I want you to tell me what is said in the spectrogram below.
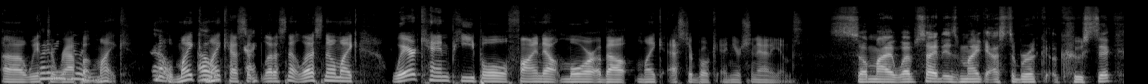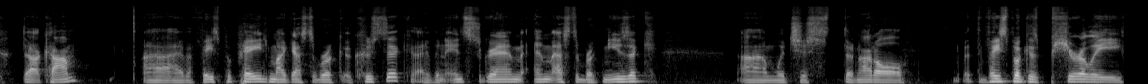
uh, we have What to we wrap up? Mike. Oh. No, Mike. Oh, Mike has okay. to let us know. Let us know, Mike. Where can people find out more about Mike Estabrook and your shenanigans? So my website is mikeestabrook.acoustic.com. Uh, I have a Facebook page, Mike Estabrook Acoustic. I have an Instagram, M Estabrook Music, um, which is they're not all. But the Facebook is purely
